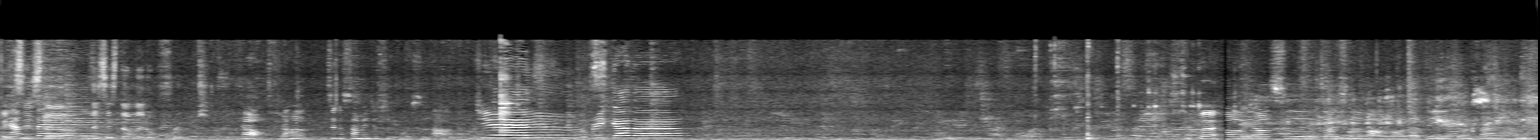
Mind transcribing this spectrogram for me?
This is the this is the little fruit. 好，然后这个上面就是果汁啊。Cheers，Obrigada。对，要吃在圣保罗的第一顿饭是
